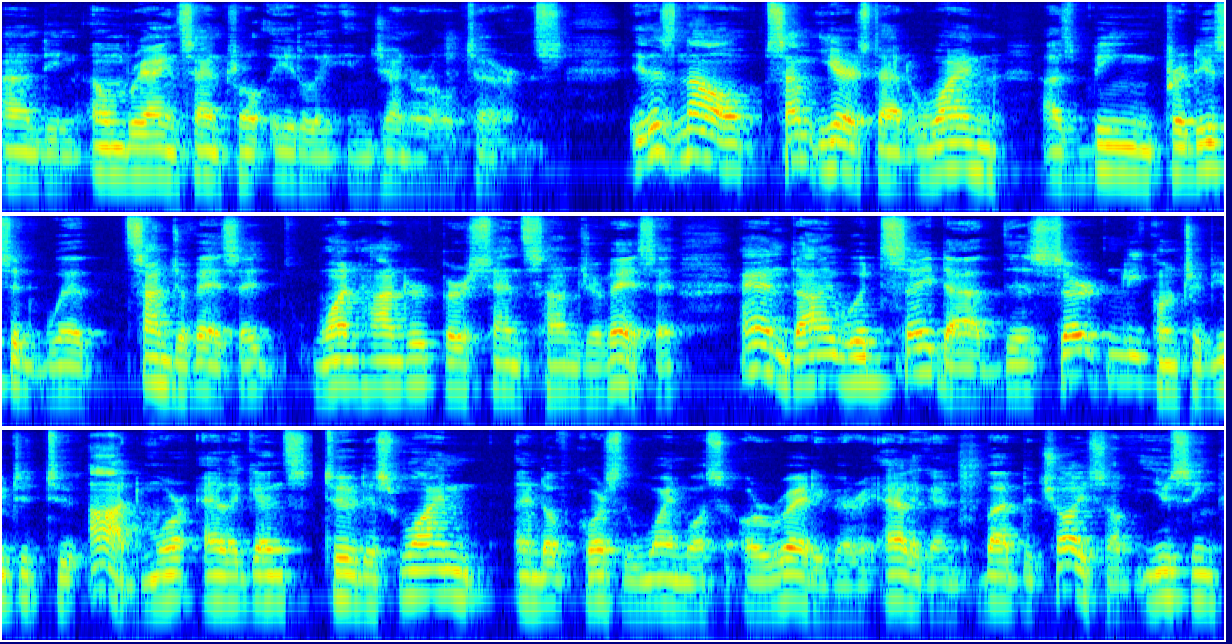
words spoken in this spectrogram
and in Umbria in central Italy in general terms. It is now some years that wine has been produced with Sangiovese, 100% Sangiovese, and I would say that this certainly contributed to add more elegance to this wine and of course the wine was already very elegant, but the choice of using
